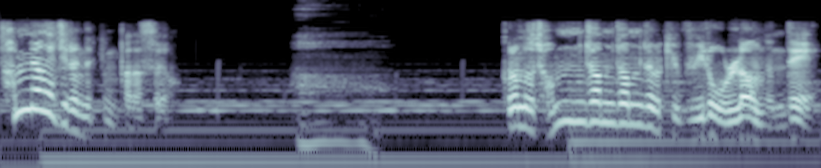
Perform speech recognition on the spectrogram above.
선명해지는 느낌을 받았어요. 아. 그러면서 점점 점점 이렇게 위로 올라오는데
